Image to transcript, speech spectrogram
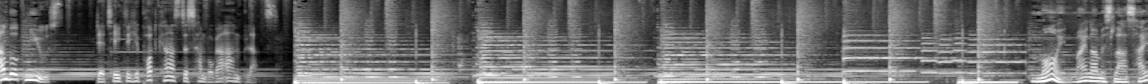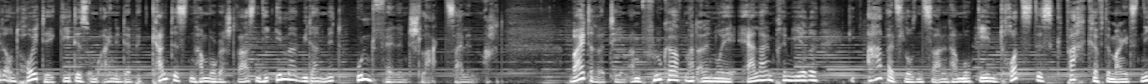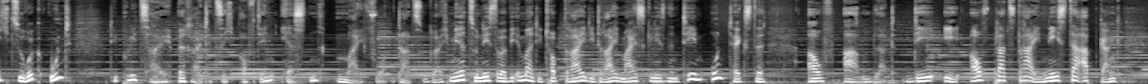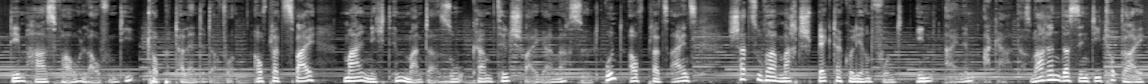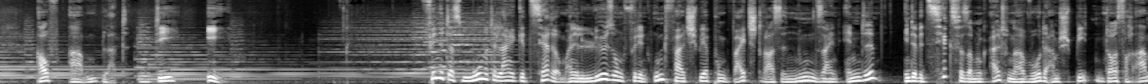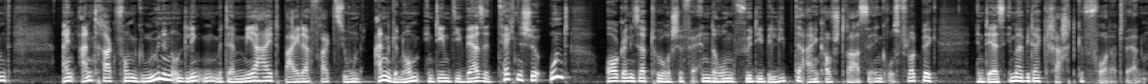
Hamburg News, der tägliche Podcast des Hamburger Abendblatts. Moin, mein Name ist Lars Heider und heute geht es um eine der bekanntesten Hamburger Straßen, die immer wieder mit Unfällen Schlagzeilen macht. Weitere Themen. Am Flughafen hat eine neue Airline-Premiere. Die Arbeitslosenzahlen in Hamburg gehen trotz des Fachkräftemangels nicht zurück und die Polizei bereitet sich auf den 1. Mai vor. Dazu gleich mehr. Zunächst aber wie immer die Top 3, die drei meistgelesenen Themen und Texte auf abendblatt.de. Auf Platz 3, nächster Abgang. Dem HSV laufen die Top-Talente davon. Auf Platz 2, mal nicht im Manta. So kam Til Schweiger nach Sylt. Und auf Platz 1, Schatzsucher macht spektakulären Fund in einem Acker. Das waren, das sind die Top 3 auf abendblatt.de. Findet das monatelange Gezerre um eine Lösung für den Unfallschwerpunkt Weidstraße nun sein Ende? In der Bezirksversammlung Altona wurde am späten Donnerstagabend ein Antrag von Grünen und Linken mit der Mehrheit beider Fraktionen angenommen, in dem diverse technische und organisatorische Veränderungen für die beliebte Einkaufsstraße in Großflottbeck, in der es immer wieder kracht, gefordert werden.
